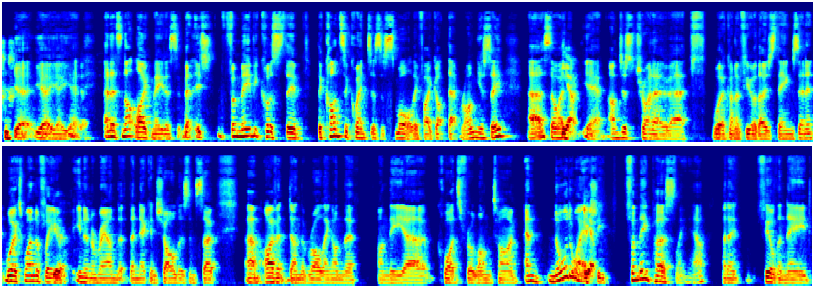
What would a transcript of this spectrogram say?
yeah, yeah, yeah, yeah, And it's not like me to, but it's for me because the the consequences are small if I got that wrong. You see, uh, so I, yeah, yeah, I'm just trying to uh, work on a few of those things, and it works wonderfully in and around the, the neck and shoulders. And so um, I haven't done the rolling on the on the uh, quads for a long time, and nor do I yeah. actually. For me personally, now I don't feel the need.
